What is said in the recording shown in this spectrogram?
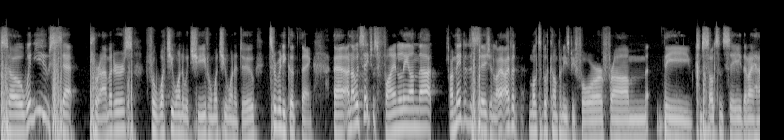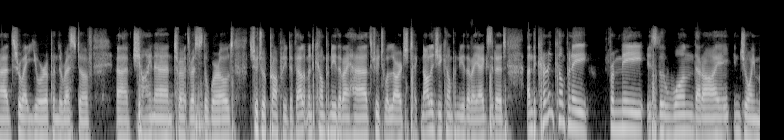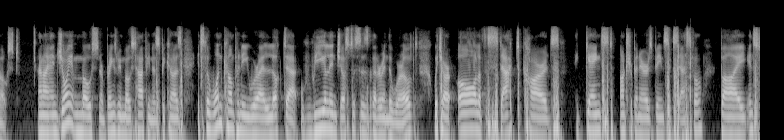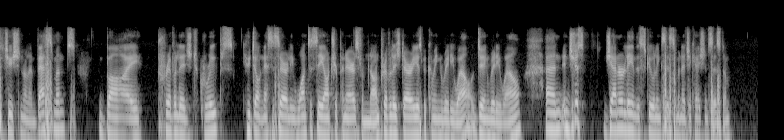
So when you set parameters for what you want to achieve and what you want to do, it's a really good thing. Uh, and I would say just finally on that, I made a decision. I've had multiple companies before, from the consultancy that I had throughout Europe and the rest of uh, China and throughout the rest of the world, through to a property development company that I had, through to a large technology company that I exited, and the current company for me is the one that I enjoy most. And I enjoy it most and it brings me most happiness because it's the one company where I looked at real injustices that are in the world, which are all of the stacked cards against entrepreneurs being successful by institutional investment, by privileged groups who don't necessarily want to see entrepreneurs from non-privileged areas becoming really well, doing really well, and, and just generally in the schooling system and education system.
